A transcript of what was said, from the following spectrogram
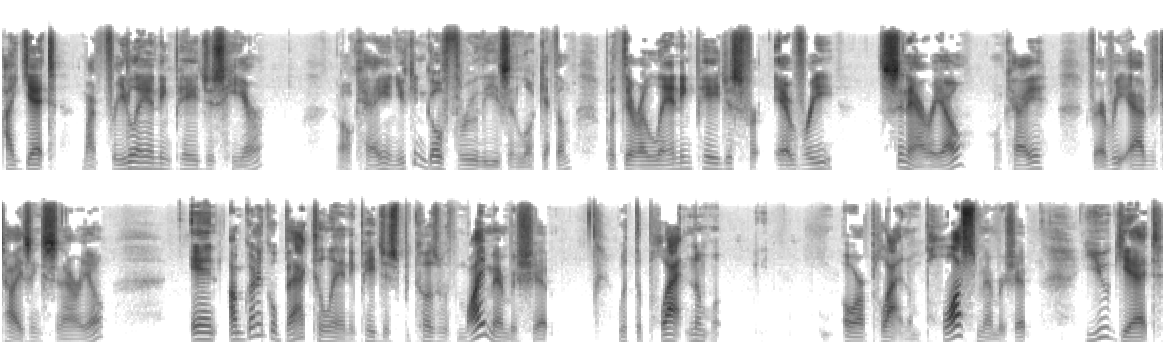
I get my free landing pages here. Okay, and you can go through these and look at them, but there are landing pages for every scenario. Okay, for every advertising scenario. And I'm going to go back to landing pages because with my membership, with the Platinum or Platinum Plus membership, you get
